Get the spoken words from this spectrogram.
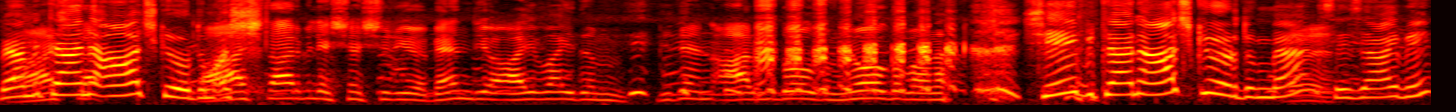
Ben bir Ağaçlar- tane ağaç gördüm. Aş- Ağaçlar bile şaşırıyor. Ben diyor ayvaydım. Birden armut oldum. Ne oldu bana? Şey bir tane ağaç gördüm ben. Sezai Bey.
